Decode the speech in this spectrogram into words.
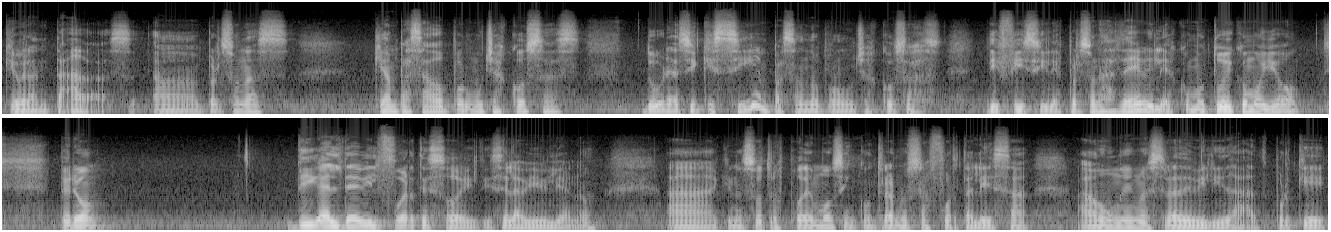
quebrantadas, ah, personas que han pasado por muchas cosas duras y que siguen pasando por muchas cosas difíciles, personas débiles como tú y como yo. Pero diga el débil fuerte soy, dice la Biblia, ¿no? que nosotros podemos encontrar nuestra fortaleza aún en nuestra debilidad, porque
